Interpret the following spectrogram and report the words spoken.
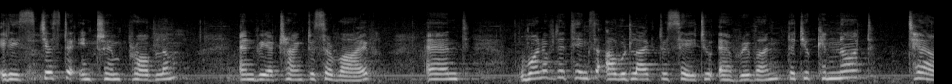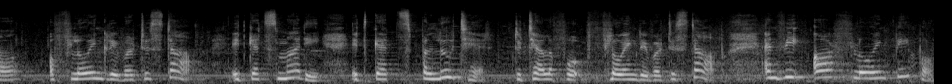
It is just an interim problem, and we are trying to survive. And one of the things I would like to say to everyone that you cannot tell a flowing river to stop. It gets muddy, it gets polluted to tell a fo- flowing river to stop. And we are flowing people.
